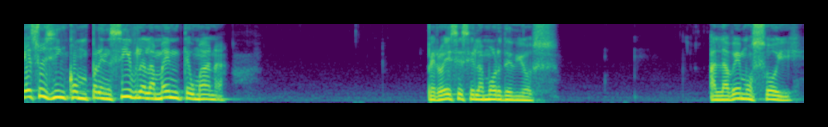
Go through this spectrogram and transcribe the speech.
Eso es incomprensible a la mente humana. Pero ese es el amor de Dios. Alabemos hoy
